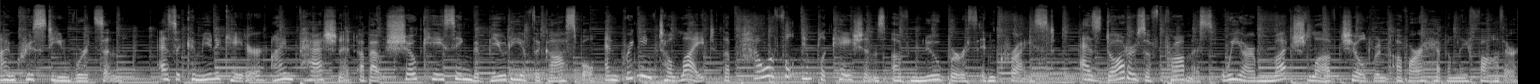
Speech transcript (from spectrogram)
I'm Christine Wyrtzen. As a communicator, I'm passionate about showcasing the beauty of the gospel and bringing to light the powerful implications of new birth in Christ. As daughters of promise, we are much loved children of our Heavenly Father.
